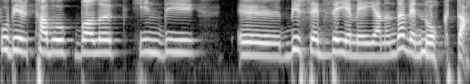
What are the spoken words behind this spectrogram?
Bu bir tavuk, balık, hindi, e, bir sebze yemeği yanında ve nokta.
